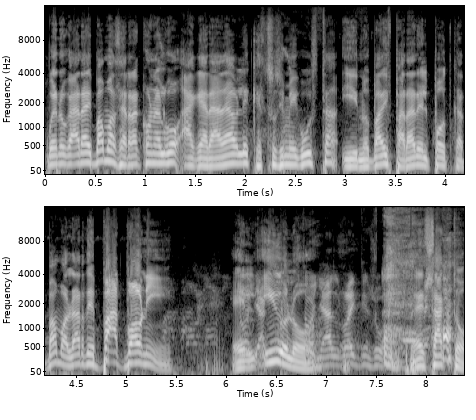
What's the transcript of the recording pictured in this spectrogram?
Bueno, Garay, vamos a cerrar con algo agradable, que esto sí me gusta, y nos va a disparar el podcast. Vamos a hablar de Bad Bunny, el No, ya con ídolo. esto Ya el rating sube. Exacto.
